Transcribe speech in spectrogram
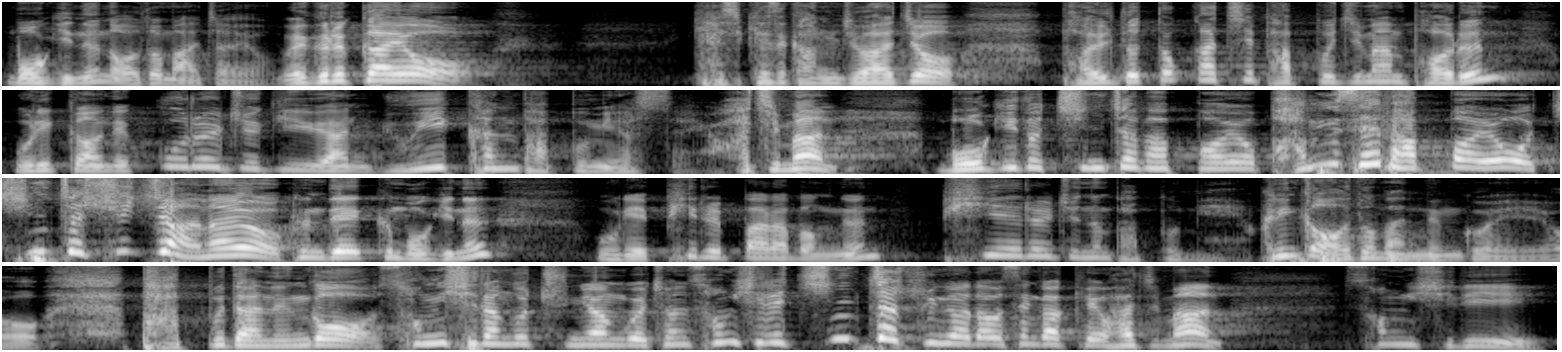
모기는 얻어맞아요. 왜 그럴까요? 계속해서 강조하죠. 벌도 똑같이 바쁘지만 벌은 우리 가운데 꿀을 주기 위한 유익한 바쁨이었어요. 하지만 모기도 진짜 바빠요. 밤새 바빠요. 진짜 쉬지 않아요. 그런데 그 모기는 우리의 피를 빨아먹는 피해를 주는 바쁨이에요. 그러니까 얻어맞는 거예요. 바쁘다는 거, 성실한 거 중요한 거예요. 전 성실이 진짜 중요하다고 생각해요. 하지만 성실이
